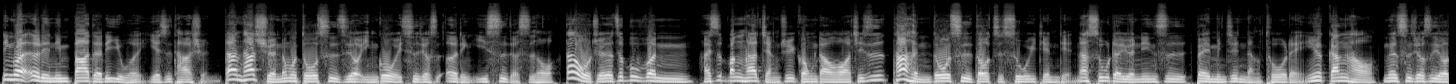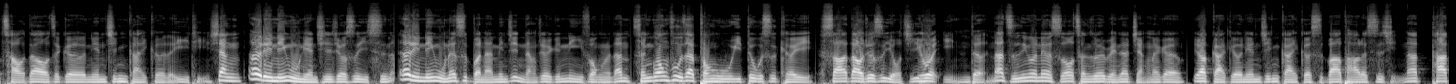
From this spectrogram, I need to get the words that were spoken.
另外二零零八的立委也是他选，但他选那么多次，只有赢过一次，就是二零一四的时候。但我觉得这部分还是帮他讲句公道话，其实他很多次都只输一点点，那输的原因是被民进党拖累，因为刚好那次就是有炒到这个年金改革的议题，像二零零五年其实就是一次，二零零五那次本来民进党就已经逆风了，但陈光复在澎湖一度是可以杀到就是有机会赢的，那只是因为那个时候陈水扁在讲那个要改革年金改革十八趴的事情，那他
